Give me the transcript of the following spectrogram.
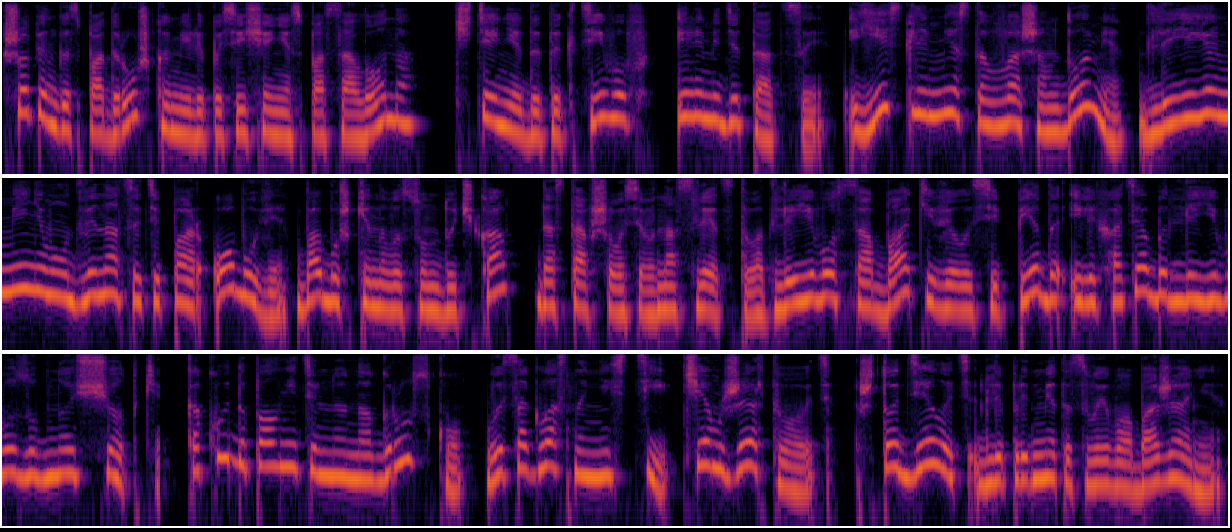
шопинга с подружками или посещения спа-салона, чтение детективов или медитации. Есть ли место в вашем доме для ее минимум 12 пар обуви, бабушкиного сундучка, доставшегося в наследство, для его собаки, велосипеда или хотя бы для его зубной щетки? Какую дополнительную нагрузку вы согласны нести? Чем жертвовать? Что делать для предмета своего обожания?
